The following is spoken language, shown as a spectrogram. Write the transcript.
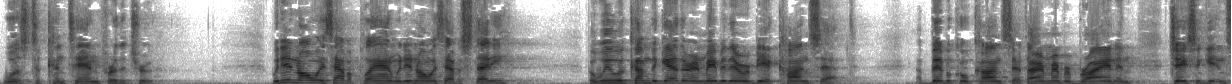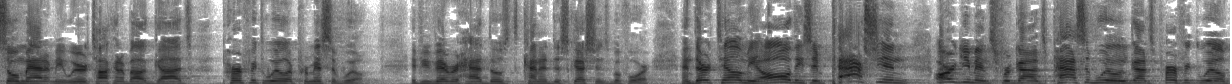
was to contend for the truth. We didn't always have a plan. We didn't always have a study. But we would come together and maybe there would be a concept, a biblical concept. I remember Brian and Jason getting so mad at me. We were talking about God's perfect will or permissive will if you've ever had those kind of discussions before. And they're telling me all these impassioned arguments for God's passive will and God's perfect will.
